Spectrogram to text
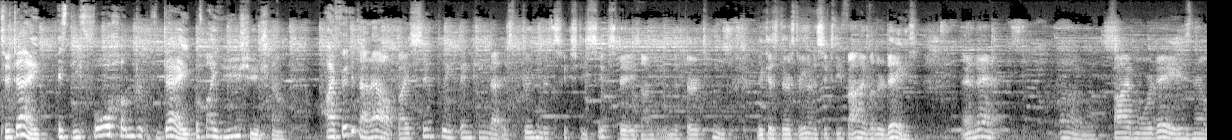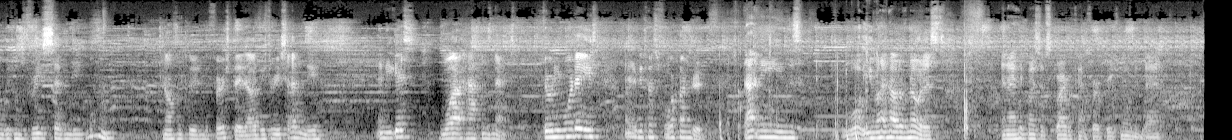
Today is the 400th day of my YouTube channel. I figured that out by simply thinking that it's 366 days on June the 13th, because there's 365 other days. And then, oh, five more days, now will become 371. Not including the first day, that would be 370. And you guess what happens next? 30 more days, it becomes 400. That means what you might not have noticed. And I hit my subscriber count for a brief moment.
